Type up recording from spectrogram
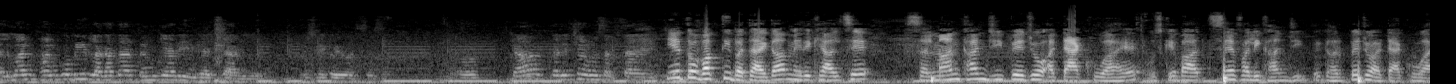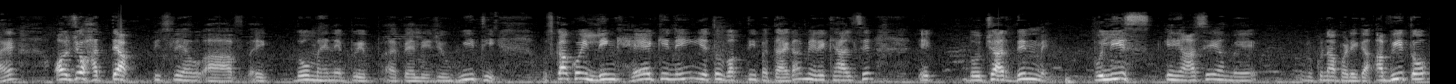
सलमान खान को भी लगातार धमकियाँ दी रही है पिछले कई वर्षों से। क्या कनेक्शन हो सकता है? ये तो वक्त ही बताएगा, मेरे ख्याल से। सलमान खान जी पे जो अटैक हुआ है, उसके बाद सैफ अली खान जी पे घर पे जो अटैक हुआ है, और जो हत्या पिछले एक, दो महीने पहले जो हुई थी, उसका कोई लिंक है कि नहीं, ये तो वक्त ही बताएगा, मेरे ख्याल से। एक, दो चार दिन में पुलिस के यहाँ से हमें रुकना पड़ेगा। अभी तो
